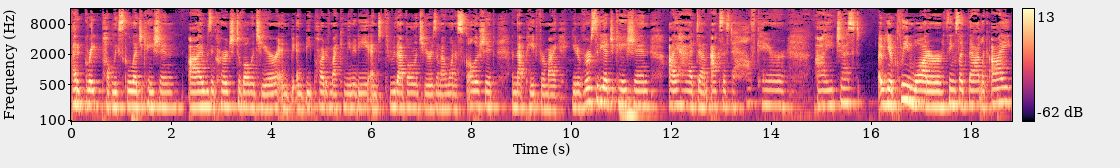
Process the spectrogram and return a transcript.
I had a great public school education. I was encouraged to volunteer and and be part of my community, and through that volunteerism, I won a scholarship, and that paid for my university education. Mm-hmm. I had um, access to health care. I just uh, you know clean water, things like that. Like I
